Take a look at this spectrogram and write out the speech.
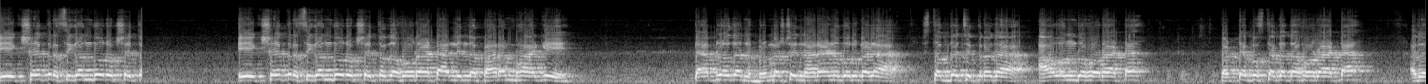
ಈ ಕ್ಷೇತ್ರ ಸಿಗಂದೂರು ಕ್ಷೇತ್ರ ಈ ಕ್ಷೇತ್ರ ಸಿಗಂದೂರು ಕ್ಷೇತ್ರದ ಹೋರಾಟ ಅಲ್ಲಿಂದ ಪ್ರಾರಂಭ ಆಗಿ ಟ್ಯಾಬ್ಲೋದ ಬ್ರಹ್ಮಶ್ರೀ ನಾರಾಯಣ ಗುರುಗಳ ಸ್ತಬ್ಧ ಚಿತ್ರದ ಆ ಒಂದು ಹೋರಾಟ, ಪಠ್ಯಪುಸ್ತಕದ ಹೋರಾಟ, ಅದರ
